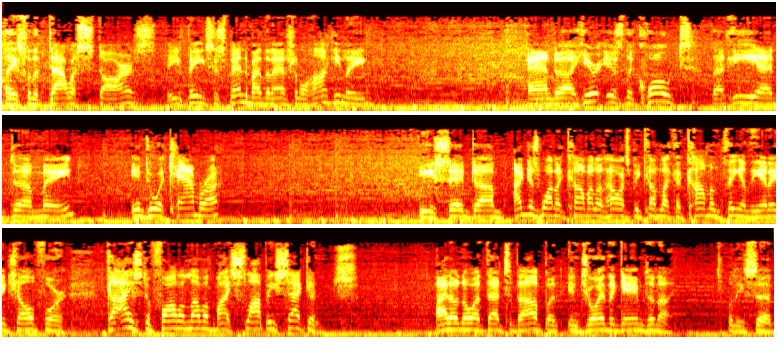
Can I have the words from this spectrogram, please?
plays for the Dallas Stars. He's being suspended by the National Hockey League. And uh, here is the quote that he had uh, made into a camera. He said, um, I just want to comment on how it's become like a common thing in the NHL for guys to fall in love with my sloppy seconds. I don't know what that's about, but enjoy the game tonight. That's what he said.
